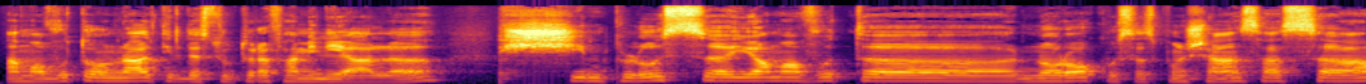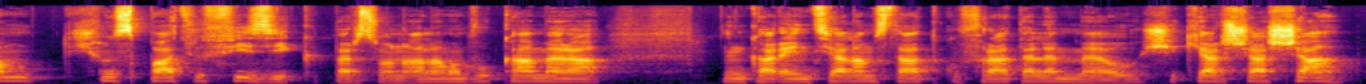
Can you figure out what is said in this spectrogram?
am avut un alt tip de structură familială și în plus uh, eu am avut uh, norocul, să spun șansa, să am și un spațiu fizic personal. Am avut camera în care inițial am stat cu fratele meu și chiar și așa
